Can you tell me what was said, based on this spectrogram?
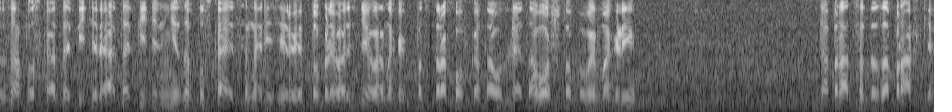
запуска отопителя, отопитель не запускается на резерве топлива, сделано как подстраховка для того, чтобы вы могли добраться до заправки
